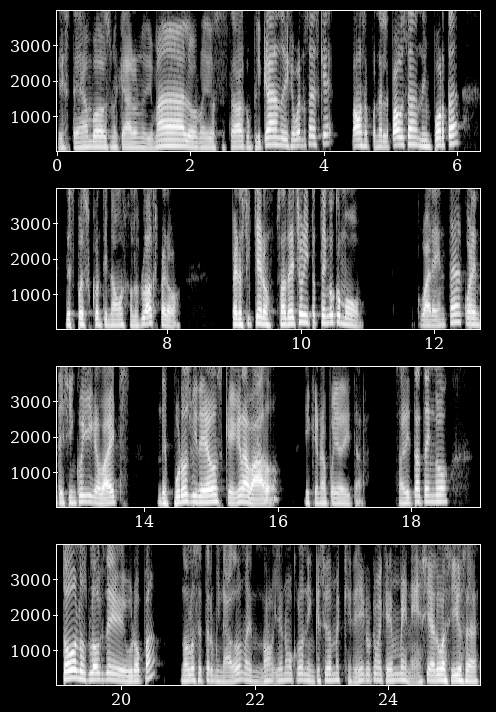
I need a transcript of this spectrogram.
este, ambos me quedaron medio mal o medio se estaba complicando. dije, bueno, ¿sabes qué? Vamos a ponerle pausa, no importa Después continuamos con los blogs, pero, pero sí quiero. O sea, de hecho, ahorita tengo como 40, 45 gigabytes de puros videos que he grabado y que no he podido editar. O sea, ahorita tengo todos los blogs de Europa, no los he terminado. No, ya no me acuerdo ni en qué ciudad me quedé. Creo que me quedé en Venecia, algo así. O sea,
